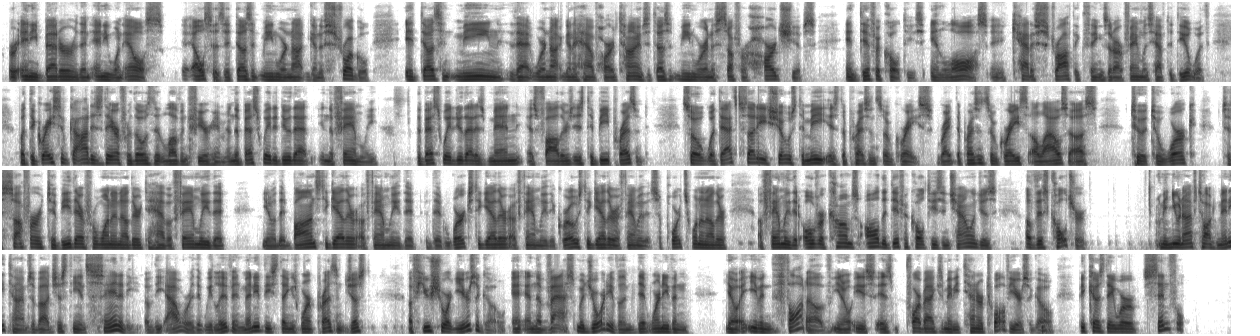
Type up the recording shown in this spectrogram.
or any better than anyone else else's. It doesn't mean we're not going to struggle. It doesn't mean that we're not going to have hard times. It doesn't mean we're going to suffer hardships and difficulties and loss and catastrophic things that our families have to deal with. But the grace of God is there for those that love and fear Him. And the best way to do that in the family, the best way to do that as men, as fathers, is to be present. So, what that study shows to me is the presence of grace, right? The presence of grace allows us to, to work, to suffer, to be there for one another, to have a family that you know that bonds together a family that that works together a family that grows together a family that supports one another a family that overcomes all the difficulties and challenges of this culture. I mean you and i've talked many times about just the insanity of the hour that we live in. Many of these things weren't present just a few short years ago and, and the vast majority of them that weren't even you know even thought of you know is as far back as maybe 10 or 12 years ago because they were sinful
